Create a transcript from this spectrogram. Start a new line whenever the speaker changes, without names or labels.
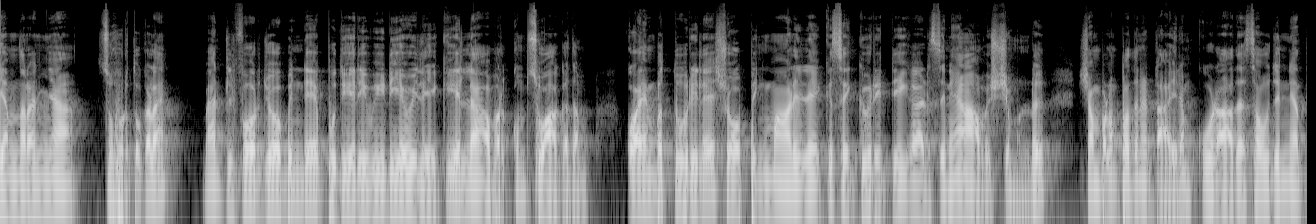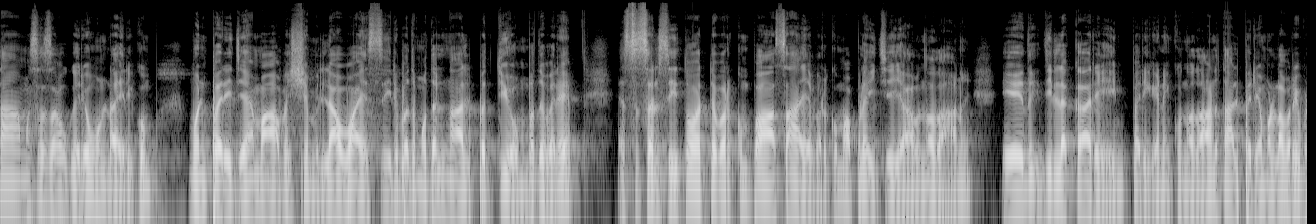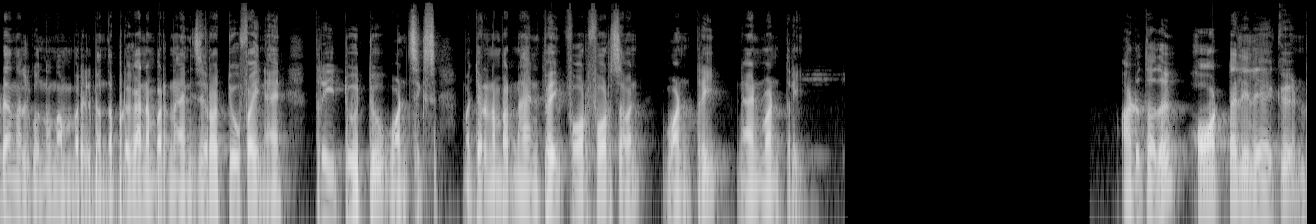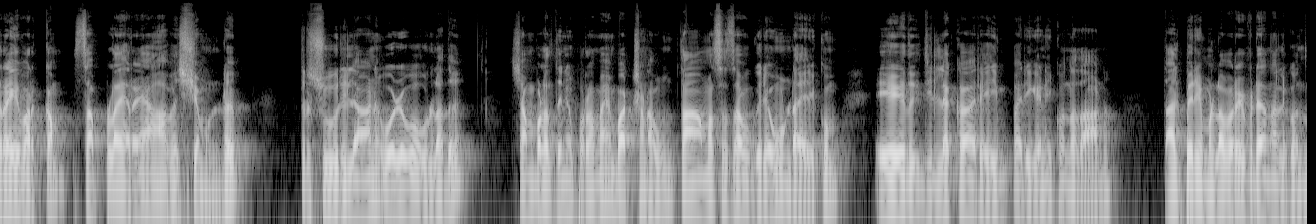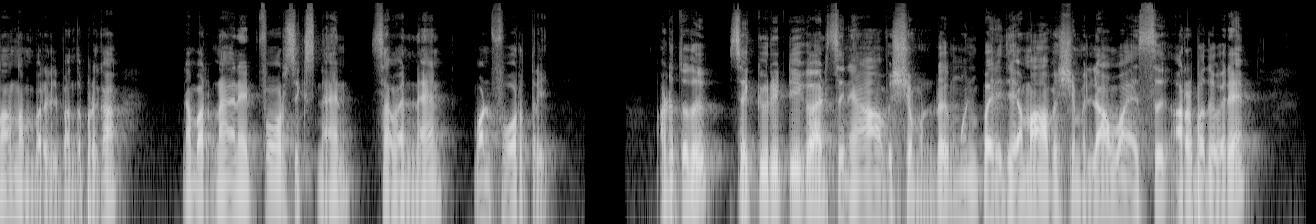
പ്രിയം നിറഞ്ഞ സുഹൃത്തുക്കളെ ബാറ്റിൽ ഫോർ ജോബിന്റെ പുതിയൊരു വീഡിയോയിലേക്ക് എല്ലാവർക്കും സ്വാഗതം. കോയമ്പത്തൂരിലെ ഷോപ്പിംഗ് മാളിലേക്ക് സെക്യൂരിറ്റി ഗാർഡ്സിനെ ആവശ്യമുണ്ട്. ശമ്പളം പതിനെട്ടായിരം. കൂടാതെ സൗജന്യ താമസ സൗകര്യവും ഉണ്ടായിരിക്കും. മുൻപരിചയം ആവശ്യമില്ല. വയസ്സ് ഇരുപത് മുതൽ നാൽപ്പത്തി ഒമ്പത് വരെ. എസ് എസ് എൽ സി തോറ്റവർക്കും പാസ്സായവർക്കും അപ്ലൈ ചെയ്യാവുന്നതാണ്. ഏത് ജില്ലക്കാരെയും പരിഗണിക്കുന്നതാണ്. താല്പര്യമുള്ളവർ ഇവിടെ നൽകുന്ന നമ്പറിൽ ബന്ധപ്പെടുക. Number nine zero two five nine three two two one six. മറ്റൊരു number nine five four four seven one three nine one three. അടുത്തത് ഹോട്ടലിലേക്ക് ഡ്രൈവർ കം സപ്ലയറെ ആവശ്യമുണ്ട്. തൃശ്ശൂരിലാണ് ഒഴിവ് ഉള്ളത്. ശമ്പളത്തിന് പുറമെ ഭക്ഷണവും താമസ സൗകര്യവും ഉണ്ടായിരിക്കും. ഏത് ജില്ലക്കാരെയും പരിഗണിക്കുന്നതാണ്. താല്പര്യമുള്ളവർ ഇവിടെ നൽകുന്ന നമ്പറിൽ ബന്ധപ്പെടുക. Number nine eight four six nine seven nine one four three. അടുത്തത് സെക്യൂരിറ്റി ഗാർഡ്സിന് ആവശ്യമുണ്ട്. മുൻപരിചയം ആവശ്യമില്ല. വയസ്സ് അറുപത് വരെ.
